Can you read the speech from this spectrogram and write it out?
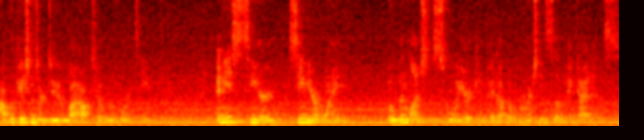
Applications are due by October 14th. Any senior, senior wanting open lunch this school year can pick up a permission slip and guidance.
